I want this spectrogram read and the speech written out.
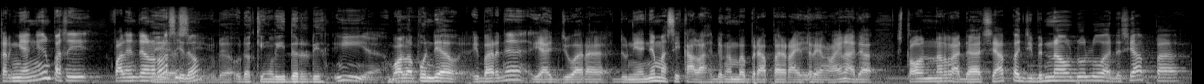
terngiangin pasti Valentino Iya Rossi sih, dong. Udah udah king leader dia. Iya, walaupun dia ibaratnya ya juara dunianya masih kalah dengan beberapa rider Iya. yang lain ada Stoner, ada siapa Jibenau dulu, ada siapa.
